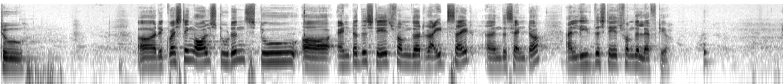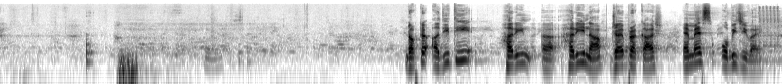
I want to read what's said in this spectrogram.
to... Uh, requesting all students to uh, enter the stage from the right side and the center and leave the stage from the left here. Dr. Aditi Harin, uh, Harinap Jaiprakash, MS OBGY.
